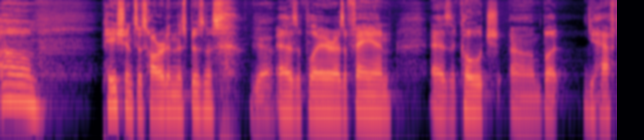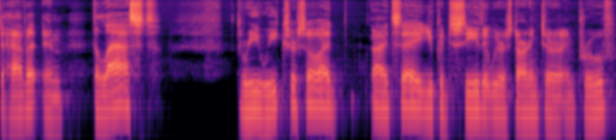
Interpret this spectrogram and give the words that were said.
Um, patience is hard in this business. Yeah, as a player, as a fan, as a coach, um, but you have to have it and the last three weeks or so, I'd I'd say you could see that we were starting to improve,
